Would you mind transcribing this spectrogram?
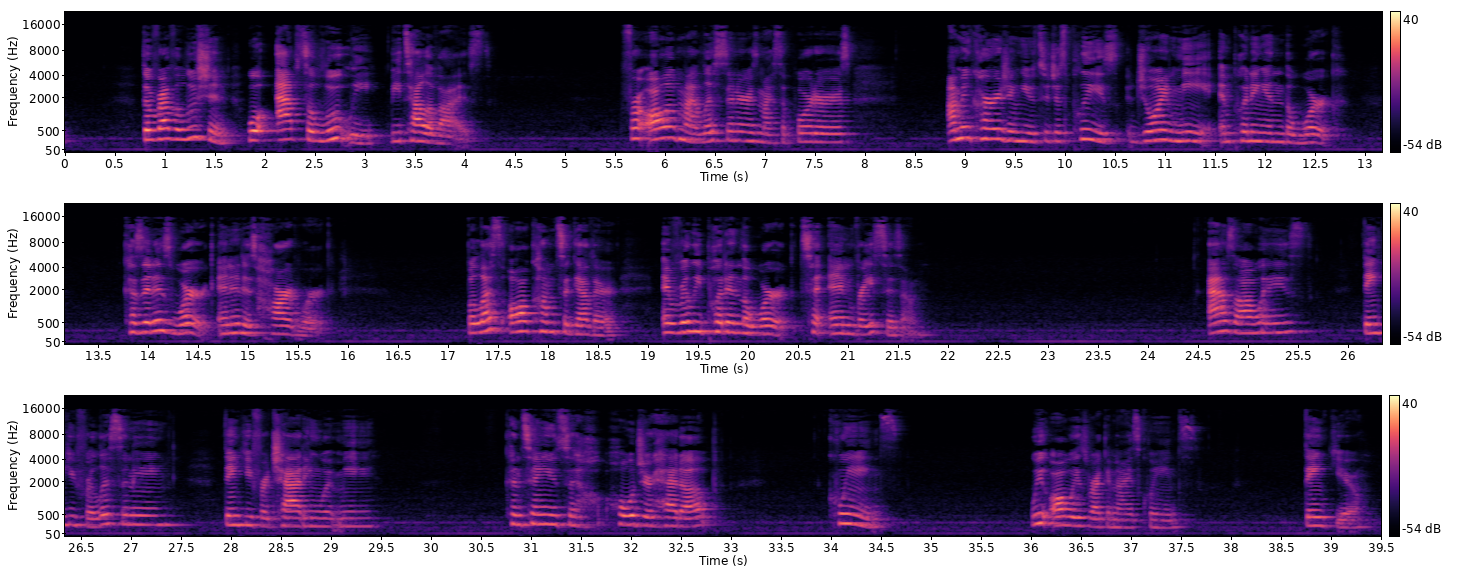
The revolution will absolutely be televised. For all of my listeners, my supporters, I'm encouraging you to just please join me in putting in the work. Because it is work and it is hard work. But let's all come together and really put in the work to end racism. As always, thank you for listening. Thank you for chatting with me. Continue to hold your head up. Queens, we always recognize queens. Thank you.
